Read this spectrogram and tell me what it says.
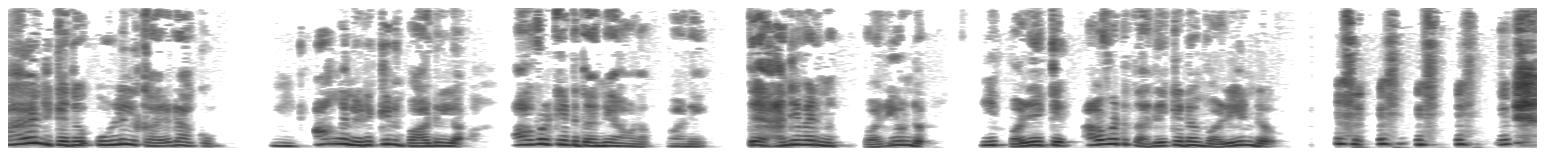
ആന്റിക്ക് അത് ഉള്ളിൽ കയറാക്കും. അങ്ങനെ ഒരിക്കലും പാടില്ല. അവർക്കിട്ട് തന്നെയാണ് പണി. ആന്റി വരുന്നു. വഴിയുണ്ട്. ഈ പഴിക്ക് അവരുടെ തലേക്കിടാൻ വഴിയുണ്ട്.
